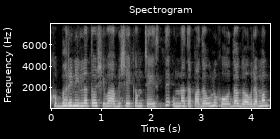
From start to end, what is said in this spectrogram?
కొబ్బరి నీళ్ళతో శివ అభిషేకం చేయిస్తే ఉన్నత పదవులు హోదా గౌరవం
